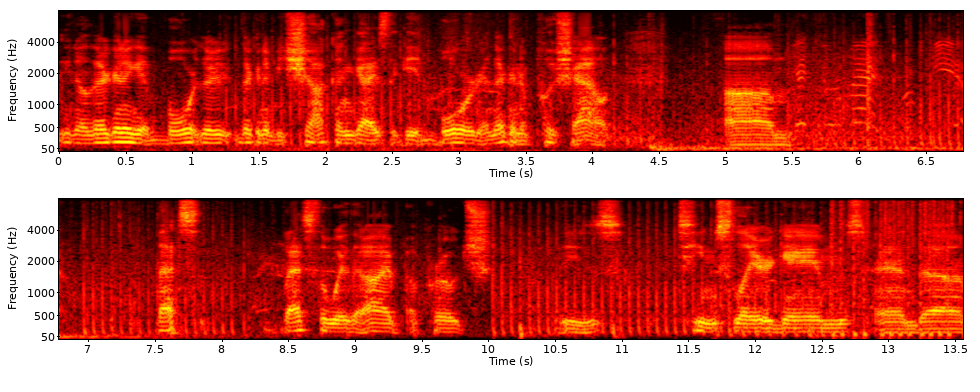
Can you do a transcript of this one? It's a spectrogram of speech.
you know, they're gonna get bored. They're they're gonna be shotgun guys that get bored, and they're gonna push out. Um, that's that's the way that I approach these Team Slayer games, and um,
